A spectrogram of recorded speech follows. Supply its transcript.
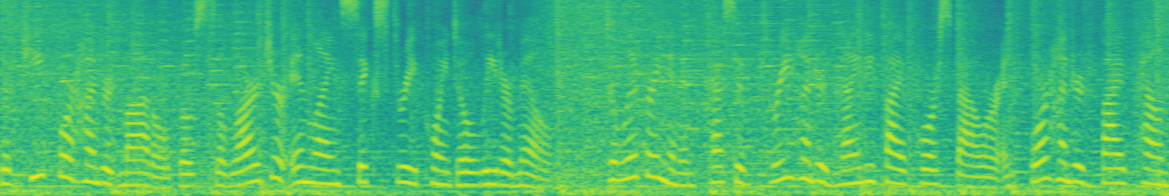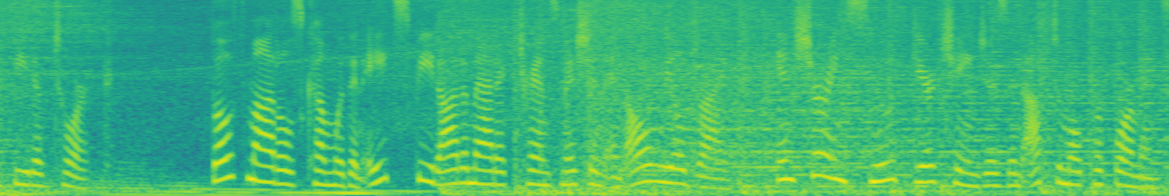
the P400 model boasts a larger inline 6 3.0-liter mill, delivering an impressive 395 horsepower and 405 pound-feet of torque. Both models come with an 8-speed automatic transmission and all-wheel drive, ensuring smooth gear changes and optimal performance.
